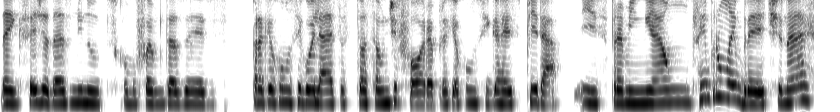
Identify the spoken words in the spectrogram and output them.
Nem que seja dez minutos, como foi muitas vezes para que eu consiga olhar essa situação de fora, para que eu consiga respirar. E isso para mim é um sempre um lembrete, né?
